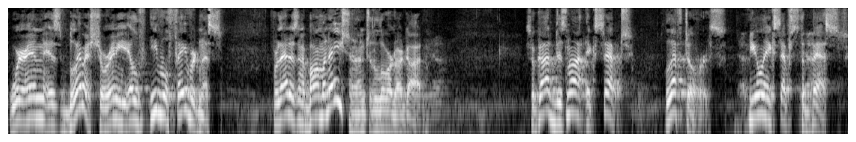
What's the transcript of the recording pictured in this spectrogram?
wherein is blemish or any evil favoredness, for that is an abomination unto the Lord our God. So God does not accept leftovers. He only accepts the best.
